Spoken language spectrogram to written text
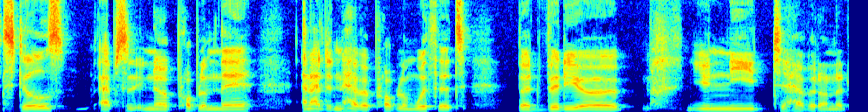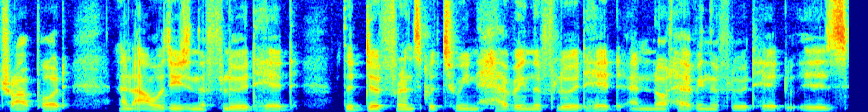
stills, absolutely no problem there. And I didn't have a problem with it. But video, you need to have it on a tripod. And I was using the fluid head. The difference between having the fluid head and not having the fluid head is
